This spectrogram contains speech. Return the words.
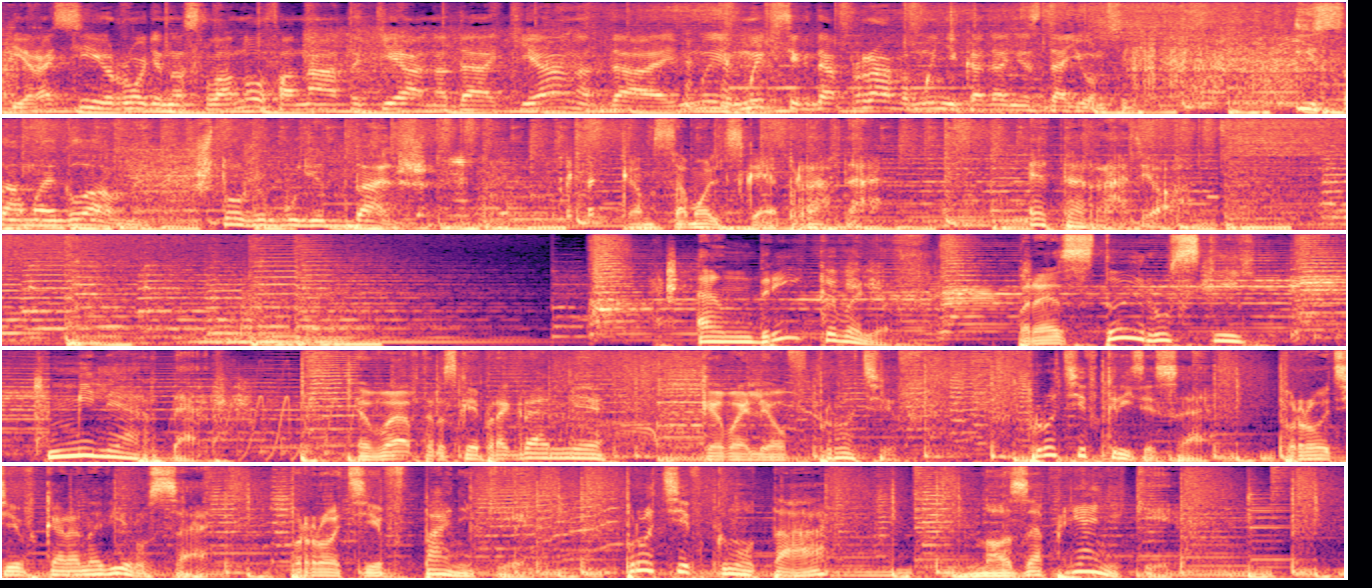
И Россия родина слонов, она от океана до океана, да, и мы, мы всегда правы, мы никогда не сдаемся. И самое главное, что же будет дальше? Комсомольская правда. Это радио. Андрей Ковалев. Простой русский миллиардер. В авторской программе «Ковалев против». Против кризиса. Против коронавируса. Против паники против кнута, но за пряники.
